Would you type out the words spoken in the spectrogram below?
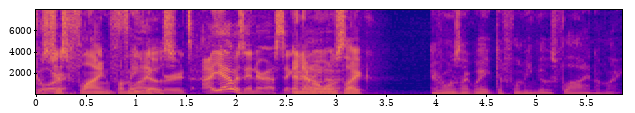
was just flying flamingos, Flying birds. I, yeah, it was interesting. and everyone was like, everyone was like, wait, do flamingos fly? And I'm like.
